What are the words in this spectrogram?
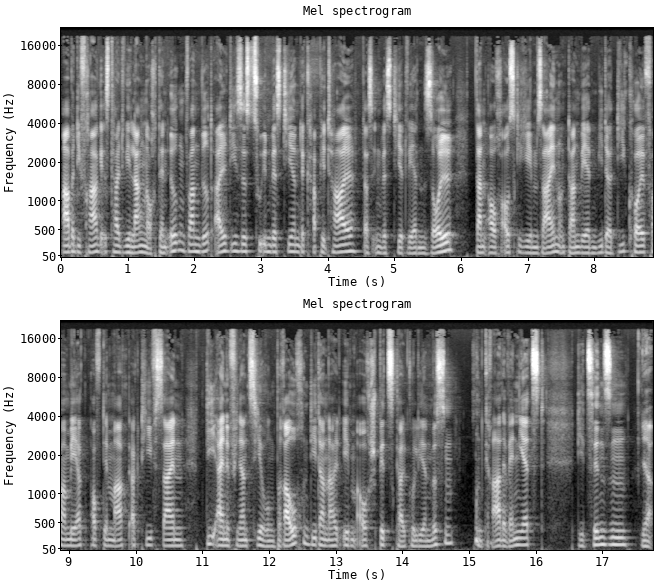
Aber die Frage ist halt, wie lang noch? Denn irgendwann wird all dieses zu investierende Kapital, das investiert werden soll, dann auch ausgegeben sein und dann werden wieder die Käufer mehr auf dem Markt aktiv sein, die eine Finanzierung brauchen, die dann halt eben auch spitz kalkulieren müssen. Und gerade wenn jetzt die Zinsen ja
